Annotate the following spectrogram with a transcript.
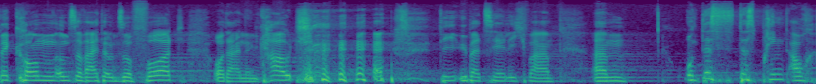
bekommen und so weiter und so fort oder einen Couch, die überzählig war. Ähm, und das, das, bringt auch,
